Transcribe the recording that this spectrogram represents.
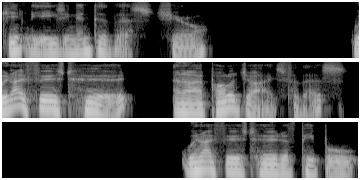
gently easing into this, Cheryl, when I first heard, and I apologize for this, when I first heard of people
